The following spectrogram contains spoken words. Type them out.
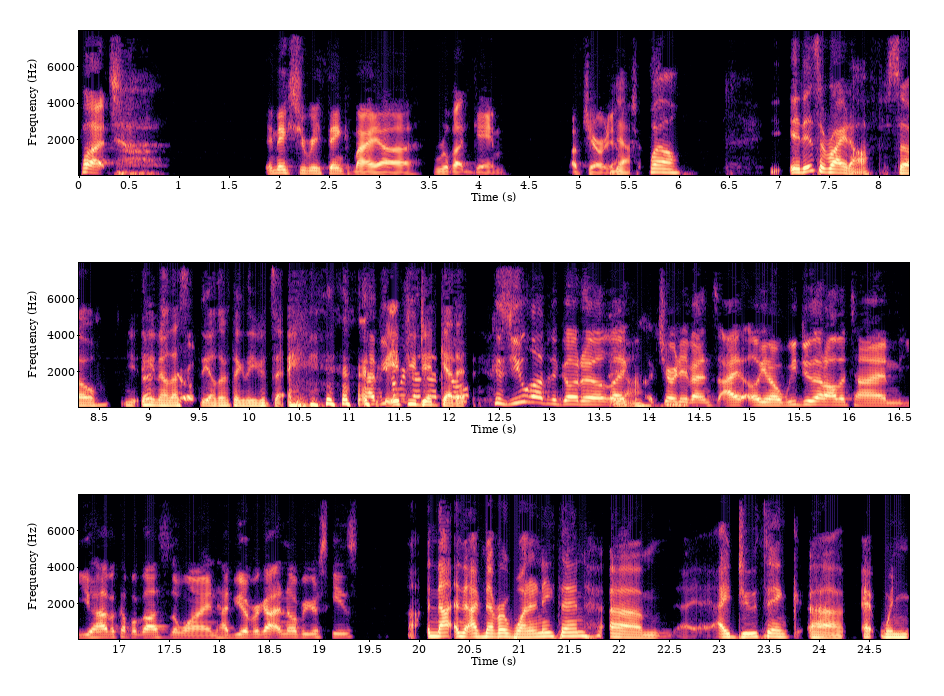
But it makes you rethink my uh, roulette game of charity. yeah. auctions. Well, it is a write off. So you, you know That's true. the other thing that you could say you if you did get it. Because you love to go to like Yeah. charity events. I, oh, you know, we do that all the time. You have a couple glasses of wine. Have you ever gotten over your skis? Uh, not and I've never won anything. Um, I, I do think uh, at- when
